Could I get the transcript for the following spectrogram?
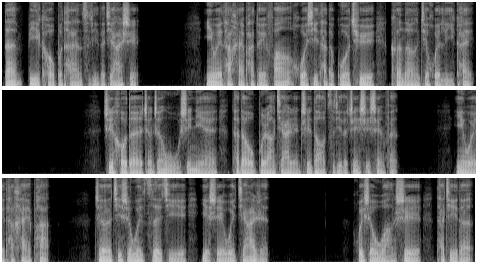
但闭口不谈自己的家事，因为她害怕对方获悉她的过去，可能就会离开。之后的整整五十年，他都不让家人知道自己的真实身份，因为他害怕。这既是为自己，也是为家人。回首往事，他记得。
